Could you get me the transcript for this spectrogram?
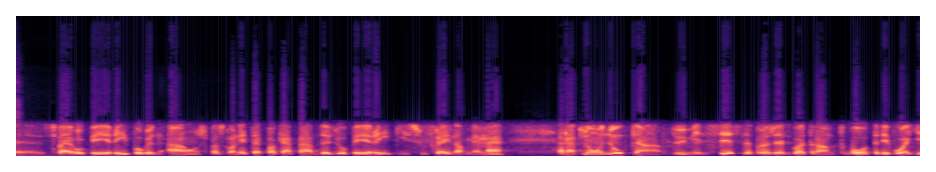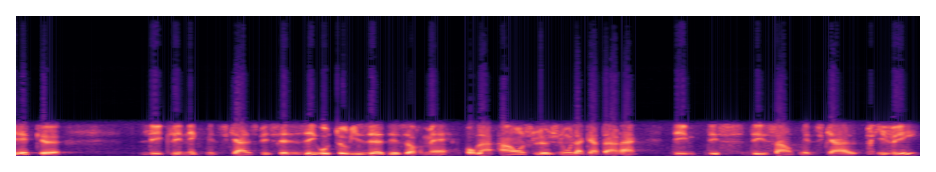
euh, se faire opérer pour une hanche parce qu'on n'était pas capable de l'opérer puis il souffrait énormément. Rappelons-nous qu'en 2006, le projet de loi 33 prévoyait que les cliniques médicales spécialisées autorisaient désormais pour la hanche, le genou, la cataracte, des, des, des centres médicaux privés,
